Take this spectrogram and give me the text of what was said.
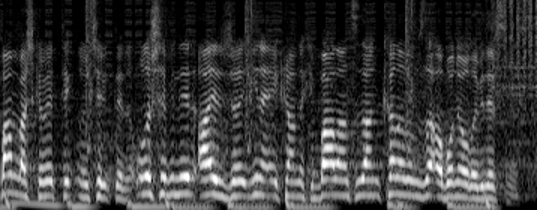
bambaşka web tekno içeriklerine ulaşabilir. Ayrıca yine ekrandaki bağlantıdan kanalımıza abone olabilirsiniz.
